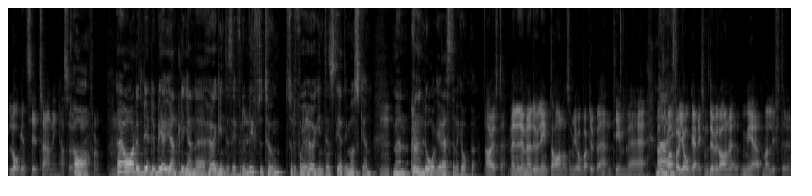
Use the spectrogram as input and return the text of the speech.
lågintensiv träning? Alltså, Ja. Mm. Ja, det blir, det blir ju egentligen eh, högintensivt för du lyfter tungt så du får ju hög intensitet i muskeln. Mm. Men låg i resten av kroppen. Ja, just det. Men jag menar, du vill inte ha någon som jobbar typ en timme, att Nej. du bara står och joggar liksom. Du vill ha mer- att man lyfter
